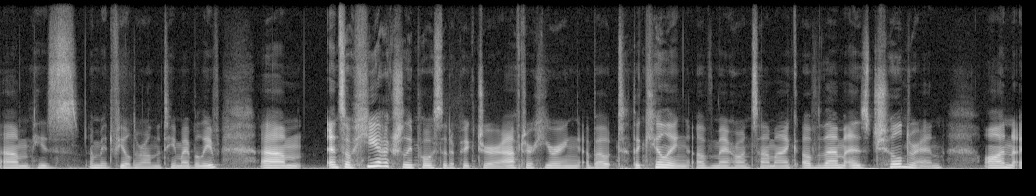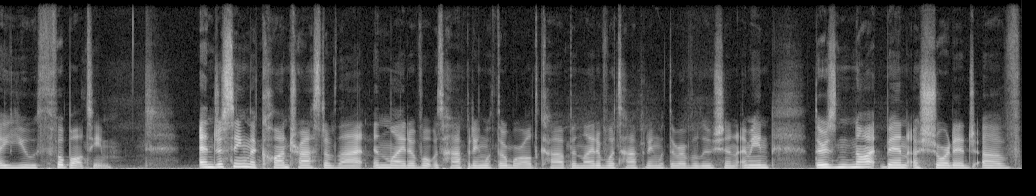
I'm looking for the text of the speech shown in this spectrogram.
Um, he's a midfielder on the team, I believe. Um, and so he actually posted a picture after hearing about the killing of Mehran Samak of them as children on a youth football team. And just seeing the contrast of that in light of what was happening with the World Cup, in light of what's happening with the revolution. I mean, there's not been a shortage of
